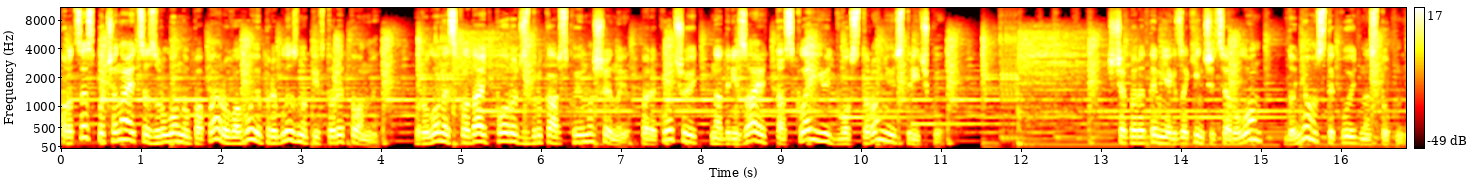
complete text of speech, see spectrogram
Процес починається з рулону паперу вагою приблизно півтори тонни. Рулони складають поруч з друкарською машиною, перекочують, надрізають та склеюють двосторонньою стрічкою. Ще перед тим як закінчиться рулон, до нього стикують наступний.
